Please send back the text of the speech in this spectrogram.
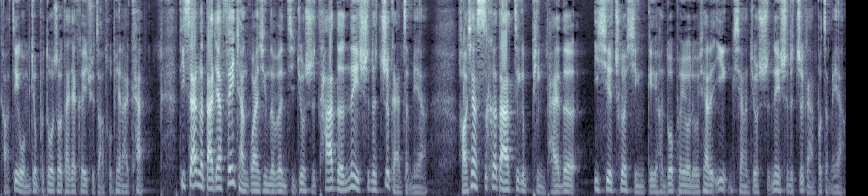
好，这个我们就不多说，大家可以去找图片来看。第三个大家非常关心的问题就是它的内饰的质感怎么样？好像斯柯达这个品牌的。一些车型给很多朋友留下的印象就是内饰的质感不怎么样。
